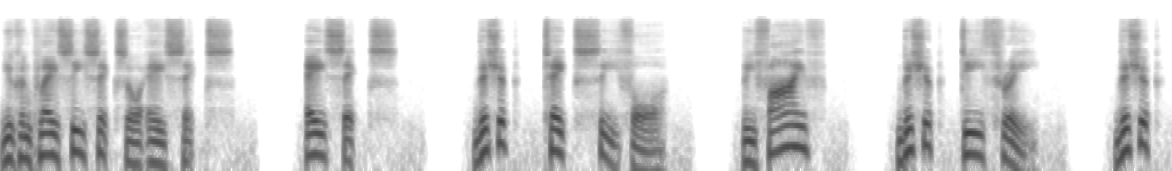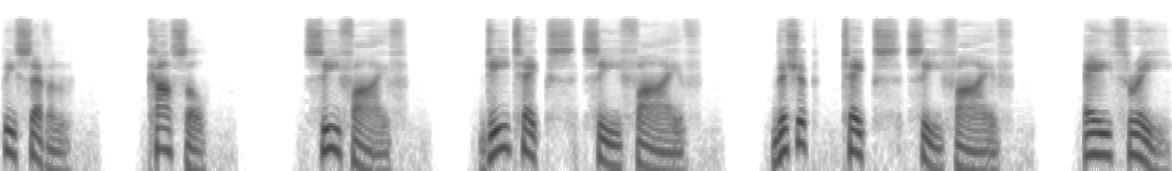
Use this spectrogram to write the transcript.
you can play c6 or a6. a6. Bishop, takes c4. b5. Bishop, d3. Bishop, b7. Castle. c5. d takes c5. Bishop, takes c5. a3.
